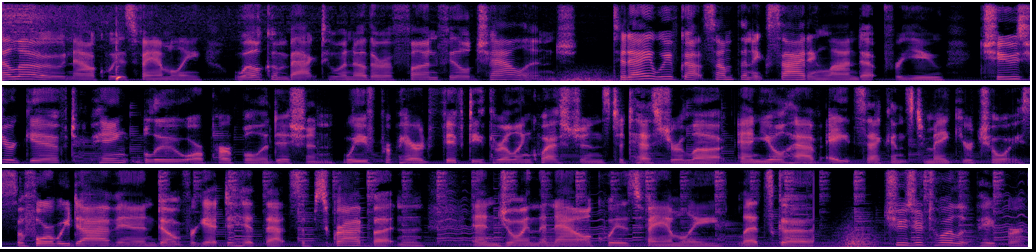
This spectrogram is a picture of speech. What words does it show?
Hello, Now Quiz family. Welcome back to another fun filled challenge. Today we've got something exciting lined up for you. Choose your gift, pink, blue, or purple edition. We've prepared 50 thrilling questions to test your luck, and you'll have eight seconds to make your choice. Before we dive in, don't forget to hit that subscribe button and join the Now Quiz family. Let's go. Choose your toilet paper.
